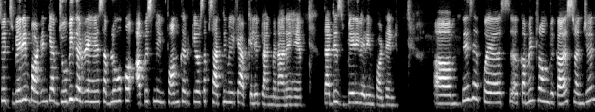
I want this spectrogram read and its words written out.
so it's very important कि आप जो भी कर रहे हैं, सब लोगों को आपस में इंफॉर्म करके और सब साथ में मिलकर आपके लिए प्लान बना रहे हैं। That is very very important comment from Vikas Ranjan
